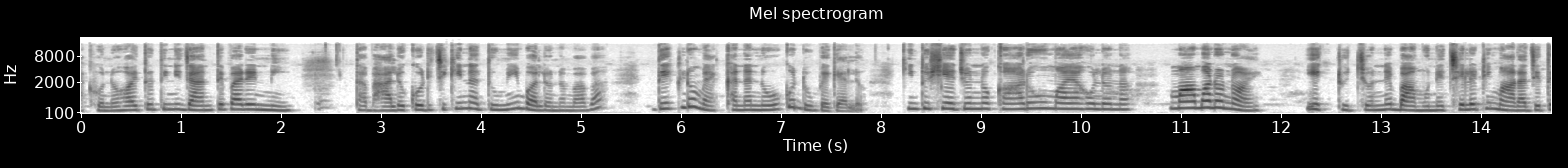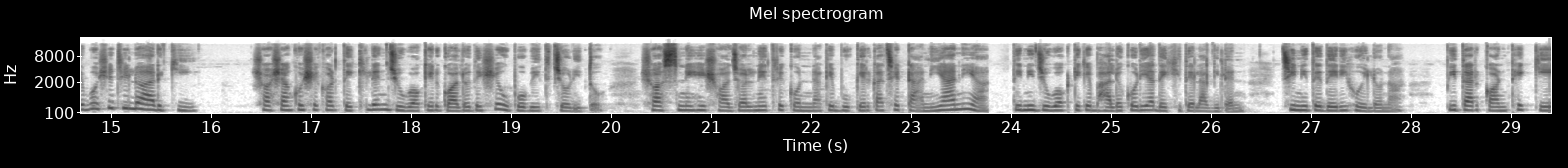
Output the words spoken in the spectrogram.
এখনও হয়তো তিনি জানতে পারেননি। তা ভালো করেছি কি না তুমিই বলো না বাবা। দেখলুম একখানা নৌকো ডুবে গেল, কিন্তু সেজন্য কারও মায়া হলো না। মামারও নয়। একটুর জন্যে বামুনের ছেলেটি মারা যেতে বসেছিল আর কি। শশাঙ্ক শেখর দেখিলেন যুবকের গলদেশে উপবিদ জড়িত। সস্নেহে সজল নেত্রে কন্যাকে বুকের কাছে টানিয়া আনিয়া তিনি যুবকটিকে ভালো করিয়া দেখিতে লাগিলেন। চিনিতে দেরি হইল না। পিতার কণ্ঠে কে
